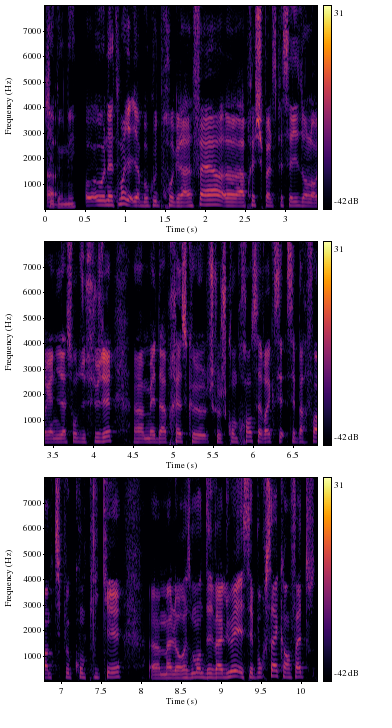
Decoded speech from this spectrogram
qui est ah, donné? Honnêtement, il y, a beaucoup de progrès à faire. Euh, après, je suis pas le spécialiste dans l'organisation du sujet, euh, mais d'après ce que, ce que, je comprends, c'est vrai que c'est parfois un petit peu compliqué, euh, malheureusement, d'évaluer. Et c'est pour ça qu'en fait,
